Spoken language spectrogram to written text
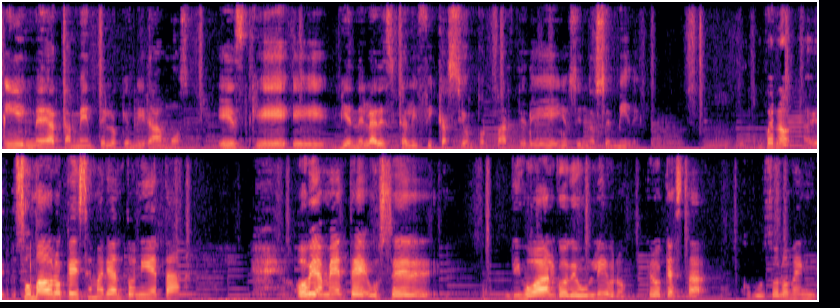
y inmediatamente lo que miramos es que eh, viene la descalificación por parte de ellos y no se miden. Bueno, eh, sumado a lo que dice María Antonieta, obviamente usted dijo algo de un libro. Creo que hasta como solo ven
